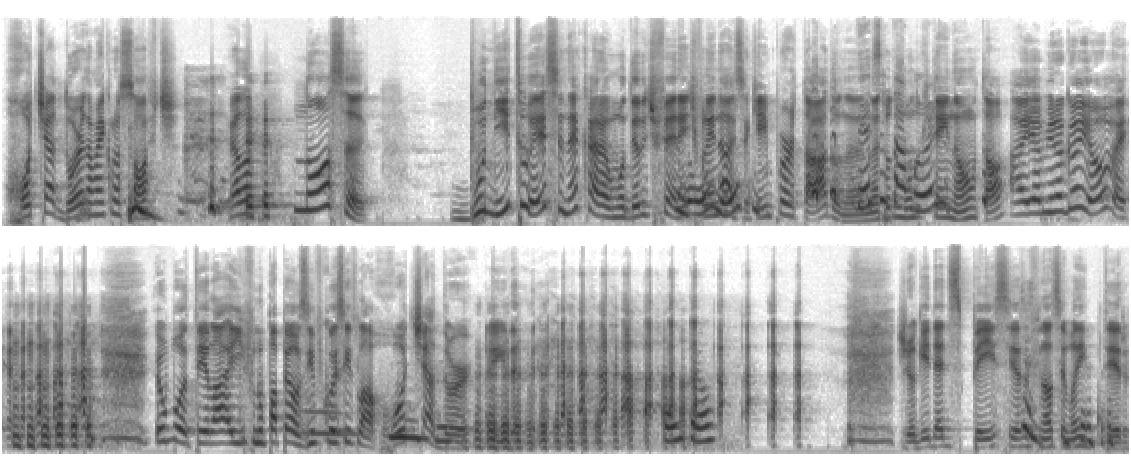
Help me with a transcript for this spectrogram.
roteador da Microsoft. ela, nossa. Bonito esse, né, cara? Um modelo diferente. Não, Falei, não, esse aqui é importado, né? Não é todo mundo que tamanho. tem, não, tal. Aí a mina ganhou, velho. Eu botei lá e no papelzinho ficou escrito lá, roteador ainda. Comprou. Joguei Dead Space esse final de semana inteiro.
